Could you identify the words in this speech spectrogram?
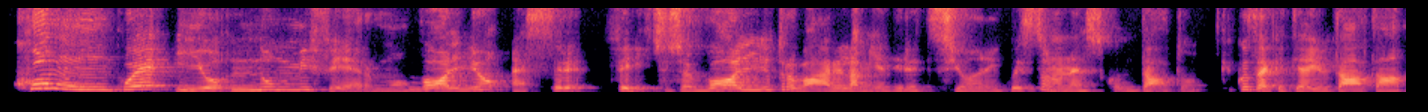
comunque io non mi fermo, voglio essere felice, cioè voglio trovare la mia direzione. Questo non è scontato. Che cos'è che ti ha aiutata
